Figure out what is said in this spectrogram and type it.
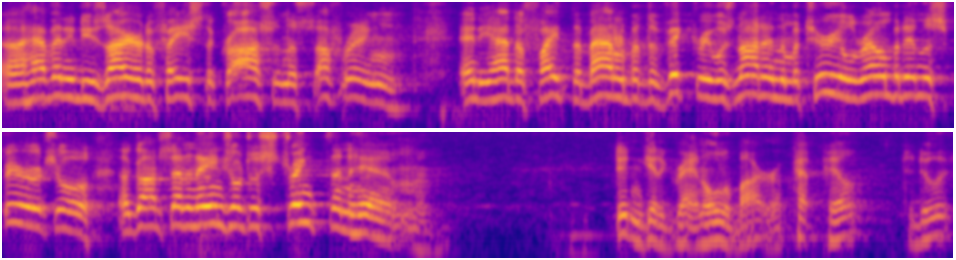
uh, have any desire to face the cross and the suffering. And he had to fight the battle, but the victory was not in the material realm, but in the spiritual. Uh, God sent an angel to strengthen him. Didn't get a granola bar or a pep pill to do it.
